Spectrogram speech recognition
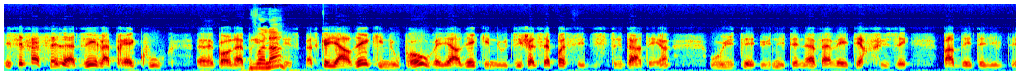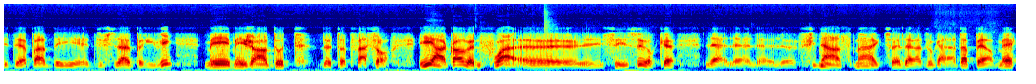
Et c'est facile à dire après coup. Euh, qu'on a pris des risques. Parce qu'il y a rien qui nous prouve et il y a rien qui nous dit, je ne sais pas si District 31 ou Unité 9 avait été refusé par des, par des diffuseurs privés, mais, mais j'en doute de toute façon. Et encore une fois, euh, c'est sûr que le financement actuel de Radio-Canada permet,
